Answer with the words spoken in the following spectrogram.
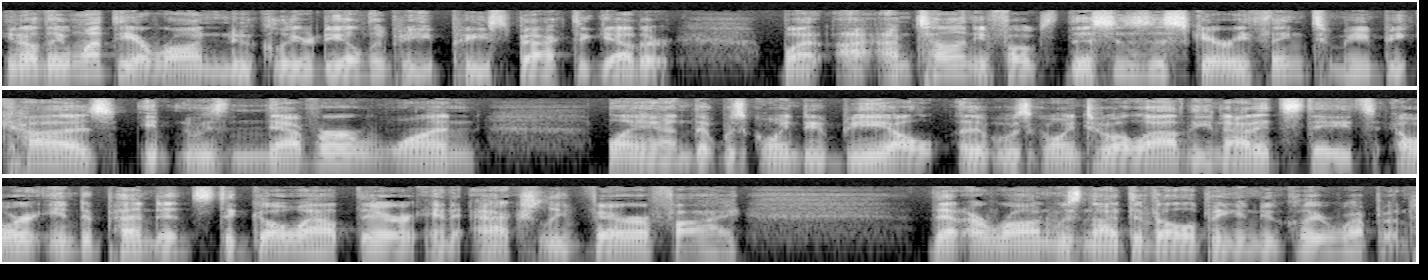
You know, they want the Iran nuclear deal to be pieced back together. But I, I'm telling you, folks, this is a scary thing to me because it was never one plan that was going to be it was going to allow the United States or independents to go out there and actually verify that Iran was not developing a nuclear weapon.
